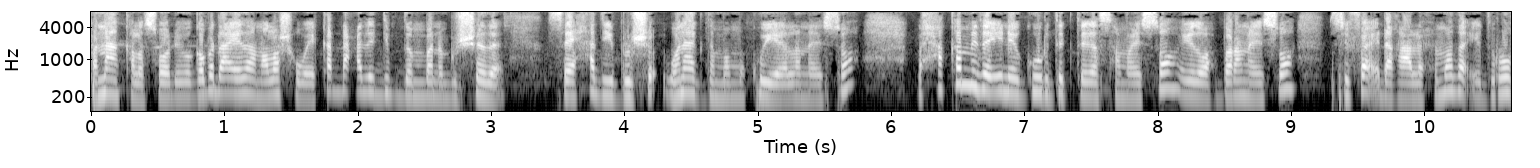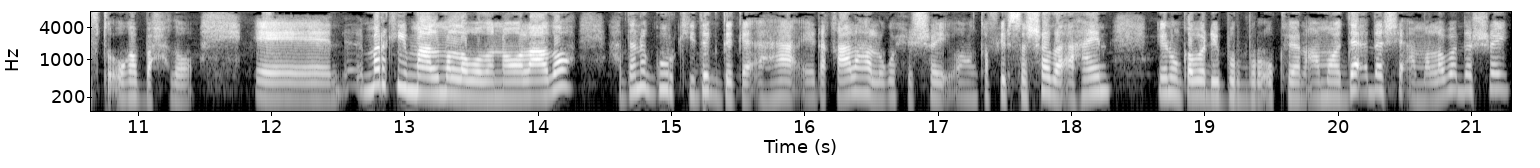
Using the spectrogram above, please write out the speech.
banaanka la soo dhigo. Gabadha ayadaa nolosha way ka dhacday dib dambena bulshada. Seexadii bulsho wanaag dambe ma ku yeelanayso. Waxaa ka a inay guur deg dega samayso iyadoo waxbaranayso sifo ay dhaqaale xumada iyo duruufta uga baxdo. Markii maalmo la wada noolaado haddana guurkii deg dega ahaa ee dhaqaalaha lagu xishay oon ka fiirsashada ahayn inuu gabadhii burbur u keeno. Ama da dhashay ama laba dhashay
